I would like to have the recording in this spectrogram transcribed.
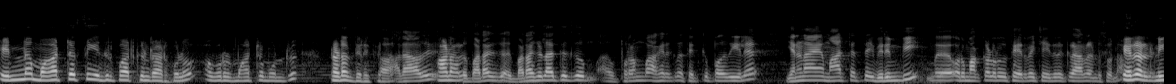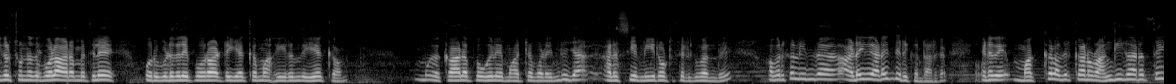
என்ன மாற்றத்தை எதிர்பார்க்கின்றார்களோ அவர் ஒரு மாற்றம் ஒன்று நடந்திருக்கிறது. அதாவது ஆனால் வடகு வடகிழக்குக்கு புறம்பாக இருக்கிற தெற்கு பகுதியில் ஜனநாயக மாற்றத்தை விரும்பி ஒரு மக்கள் ஒரு தேர்வை செய்திருக்கிறார்கள் என்று சொன்னால். ஏனால் நீங்கள் சொன்னது போல ஆரம்பத்திலே ஒரு விடுதலை போராட்ட இயக்கமாக இருந்த இயக்கம் காலப்போக்கிலே மாற்றமடைந்து ஜ- அரசியல் நீரோட்டத்திற்கு வந்து அவர்கள் இந்த அடைவை அடைந்திருக்கின்றார்கள். எனவே மக்கள் அதற்கான ஒரு அங்கீகாரத்தை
